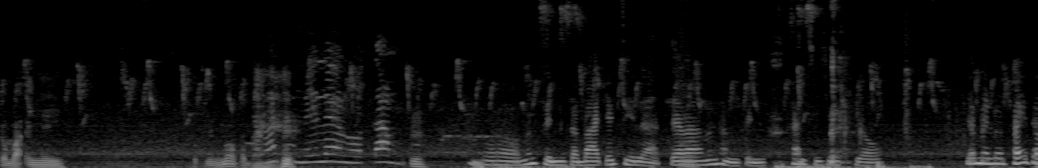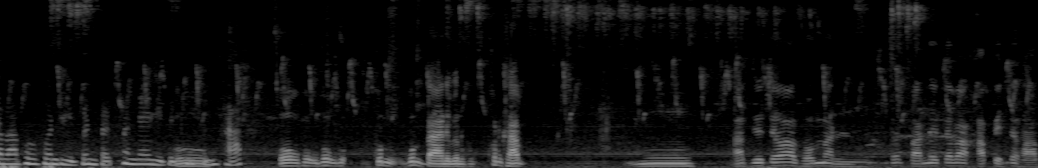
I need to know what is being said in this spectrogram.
กระบะยังไงรถหนึ่งนอกกระบะอันนี้แหละรถตั้มบ่มั นเป็นกระบะจังซี่แหละ แต่ว่ามันหังเป็นคันสีเขียวๆจะเป็นรถไฟแต่ว่าผู้คนที่เพิ่นเพิ่นใหญ่นี่เป็นผู้เป็นขับโอ้คุณคุณคุณคุณตานี่เป็นคนขับ อืมขับอยู่แต่ว่าผมมันฝันได้แต่ว่าขับเป็นจะถาม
